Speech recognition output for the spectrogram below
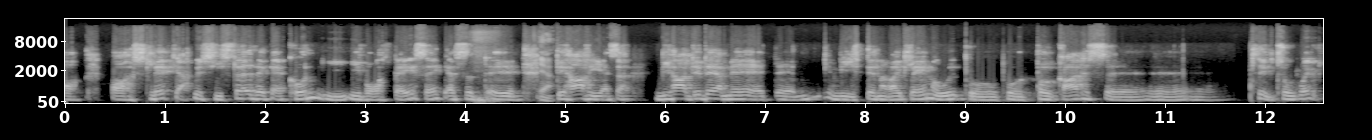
at, at slette jer, hvis I stadigvæk er kunde i, i vores base. Ikke? Altså, øh, ja. Det har vi. Altså, vi har det der med, at øh, vi sender reklamer ud på, på, på gratis øh, TV2, ikke?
